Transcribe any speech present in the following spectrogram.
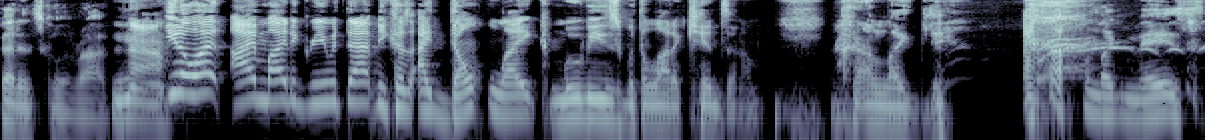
better than School of Rock. No. You know what? I might agree with that because I don't like movies with a lot of kids in them. Unlike, unlike Mayes.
